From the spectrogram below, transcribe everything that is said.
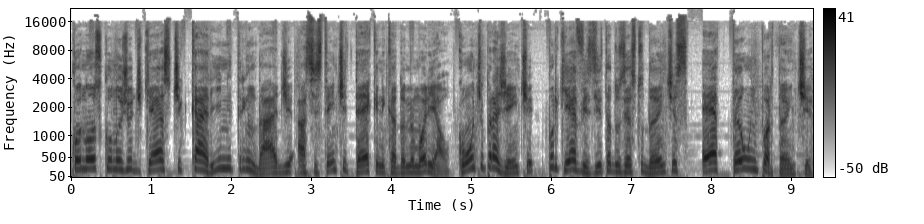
Conosco no Judcast, Karine Trindade, assistente técnica do Memorial. Conte pra gente por que a visita dos estudantes é tão importante.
